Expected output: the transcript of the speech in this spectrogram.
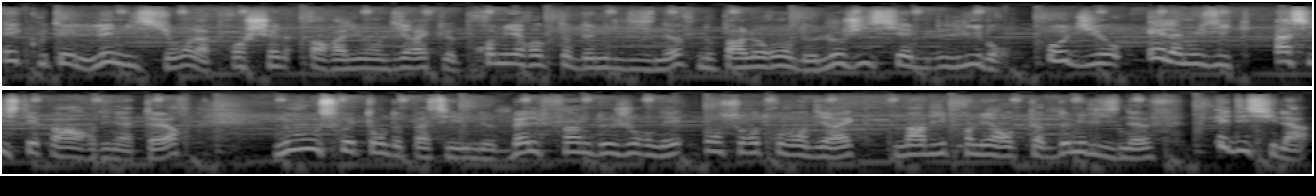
écouté l'émission. La prochaine aura lieu en direct le 1er octobre 2019. Nous parlerons de logiciels libres audio et la musique assistée par ordinateur. Nous vous souhaitons de passer une belle fin de journée. On se retrouve en direct mardi 1er octobre 2019. Et d'ici là,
